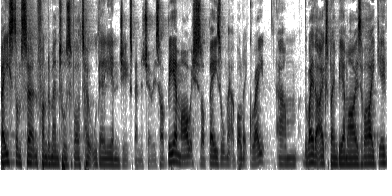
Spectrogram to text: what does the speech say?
based on certain fundamentals of our total daily energy expenditure. It's our BMR, which is our basal metabolic rate. Um, the way that I explain BMR is if I give,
